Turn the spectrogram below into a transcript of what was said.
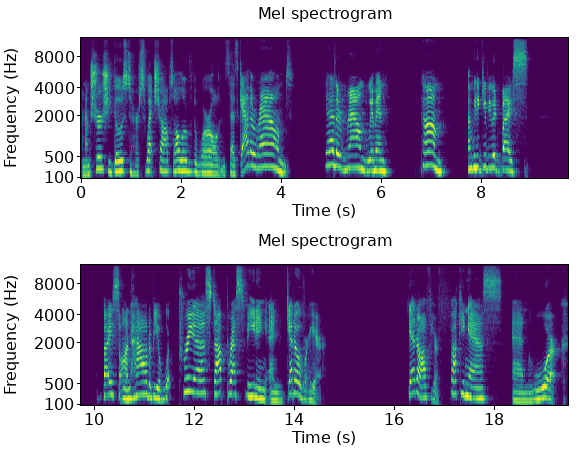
And I'm sure she goes to her sweatshops all over the world and says, Gather round, gather round, women. Come, I'm going to give you advice. Advice on how to be a Priya, stop breastfeeding, and get over here. Get off your fucking ass and work.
